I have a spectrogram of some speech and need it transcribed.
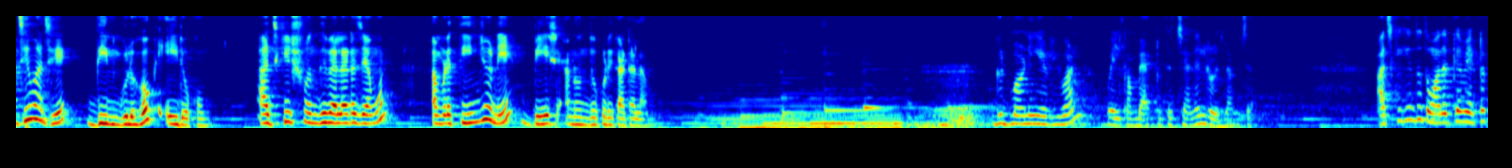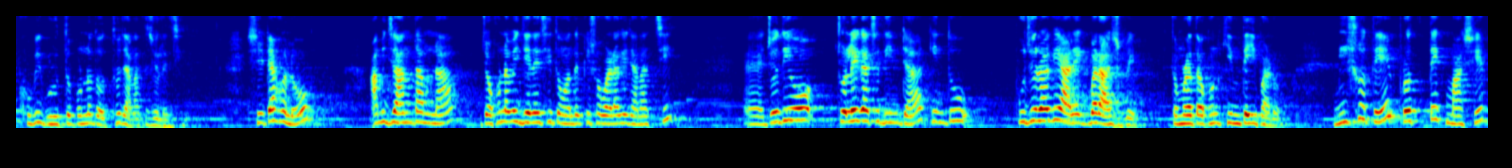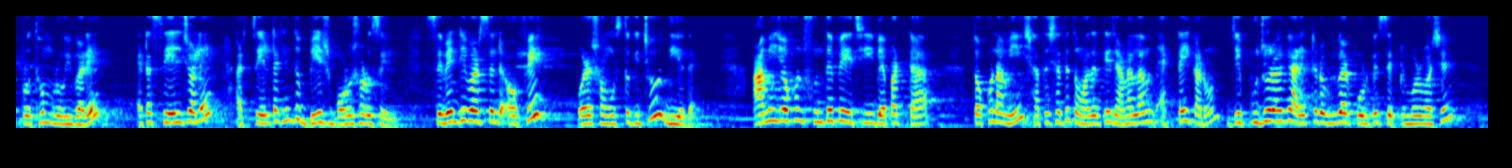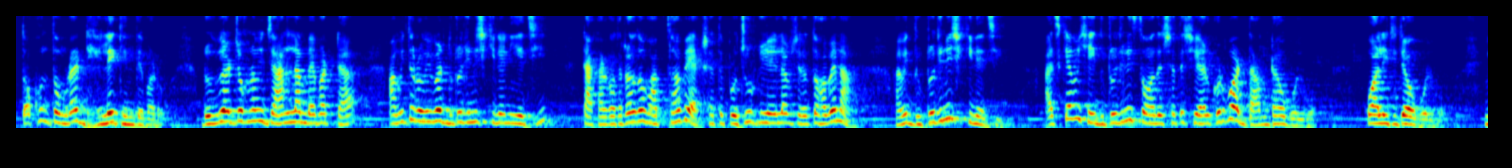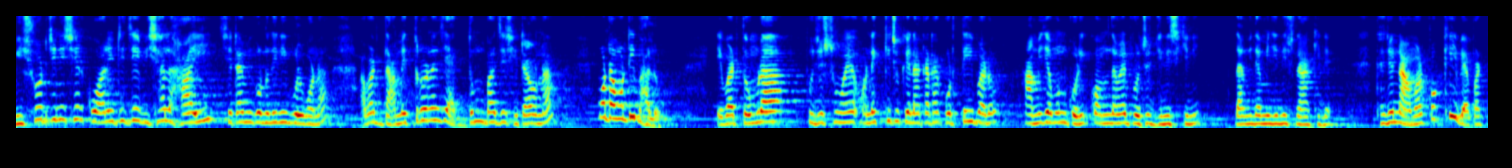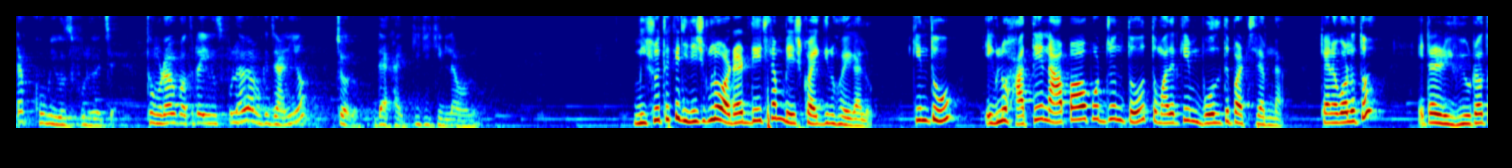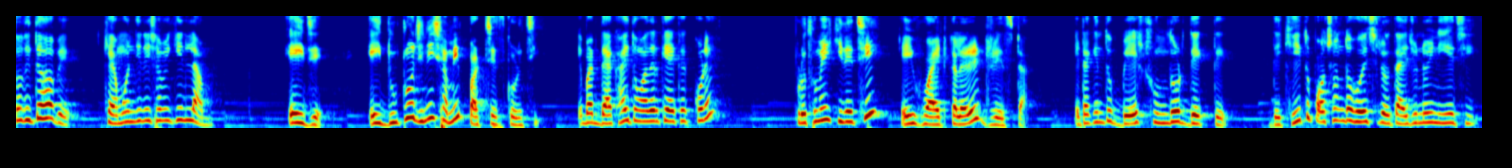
মাঝে মাঝে দিনগুলো হোক এই রকম আজকের সন্ধেবেলাটা যেমন, আমরা তিনজনে বেশ আনন্দ করে কাটালাম। Good morning everyone welcome back to the channel রোজলামজা আজকে কিন্তু তোমাদেরকে আমি একটা খুবই গুরুত্বপূর্ণ তথ্য জানাতে চলেছি। সেটা হলো, আমি জানতাম না, যখন আমি জেনেছি তোমাদেরকে সবার আগে জানাচ্ছি যদিও চলে গেছে দিনটা, কিন্তু পুজোর আগে আরেকবার আসবে, তোমরা তখন কিনতেই পারো। মিশোতে প্রত্যেক মাসের প্রথম রবিবারে একটা সেল চলে, আর সেলটা কিন্তু বেশ বড় সড়ো সেল। সেভেন্টি পার্সেন্ট অফে ওরা সমস্ত কিছু দিয়ে দেয়। আমি যখন শুনতে পেয়েছি ব্যাপারটা, তখন আমি সাথে সাথে তোমাদেরকে জানালাম একটাই কারণ, যে পুজোর আগে আরেকটা রবিবার পড়বে সেপ্টেম্বর মাসের, তখন তোমরা ঢেলে কিনতে পারো। রবিবার যখন আমি জানলাম ব্যাপারটা, আমি তো রবিবার দুটো জিনিস কিনে নিয়েছি। টাকার কথাটাও তো ভাবতে হবে, একসাথে প্রচুর কিনে নিলাম, সেটা তো হবে না। আমি দুটো জিনিস কিনেছি। আজকে আমি সেই দুটো জিনিস তোমাদের সাথে শেয়ার করব, আর দামটাও বলব। কোয়ালিটিটাও বলব। মিশোর জিনিসের কোয়ালিটি যে বিশাল হাই সেটা আমি কোনোদিনই বলব না। আবার দামের তুলনায় যে একদম বাজে, সেটাও না। মোটামুটি ভালো। এবার তোমরা পুজোর সময় অনেক কিছু কেনাকাটা করতেই পারো। আমি যেমন করি, কম দামের প্রচুর জিনিস কিনি, দামি দামি জিনিস না কিনে। তাই জন্য আমার পক্ষেই ব্যাপারটা খুব ইউজফুল হয়েছে। তোমরাও কতটা ইউজফুল হবে আমাকে জানিও। চলো, দেখাই কী কী কিনলাম আমি। মিশো থেকে জিনিসগুলো অর্ডার দিয়েছিলাম বেশ কয়েকদিন হয়ে গেল। কিন্তু এগুলো হাতে না পাওয়া পর্যন্ত তোমাদেরকে আমি বলতে পারছিলাম না। কেন বলো তো? এটার রিভিউটাও তো দিতে হবে। কেমন জিনিস আমি কিনলাম? এই যে, এই দুটো জিনিস আমি পারচেস করেছি। এবার দেখাই তোমাদেরকে এক এক করে। প্রথমেই কিনেছি এই হোয়াইট কালারের ড্রেসটা এটা কিন্তু বেশ সুন্দর দেখতে। দেখেই তো পছন্দ হয়েছিল, তাই জন্যই নিয়েছি।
